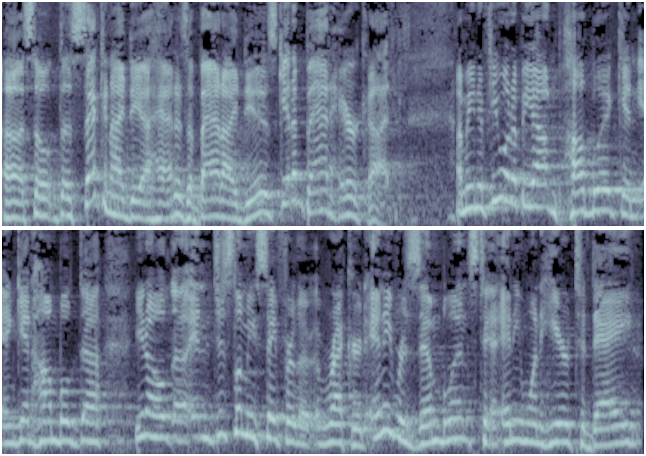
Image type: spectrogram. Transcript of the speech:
Uh, so the second idea I had is a bad idea is get a bad haircut. I mean, if you want to be out in public and, and get humbled, uh, you know, uh, and just let me say for the record, any resemblance to anyone here today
